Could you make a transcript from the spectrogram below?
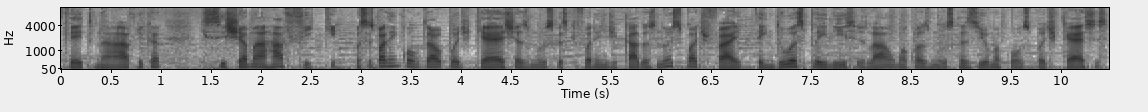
feito na África, que se chama Rafik. Vocês podem encontrar o podcast, as músicas que foram indicadas no Spotify. Tem duas playlists lá, uma com as músicas e uma com os podcasts.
